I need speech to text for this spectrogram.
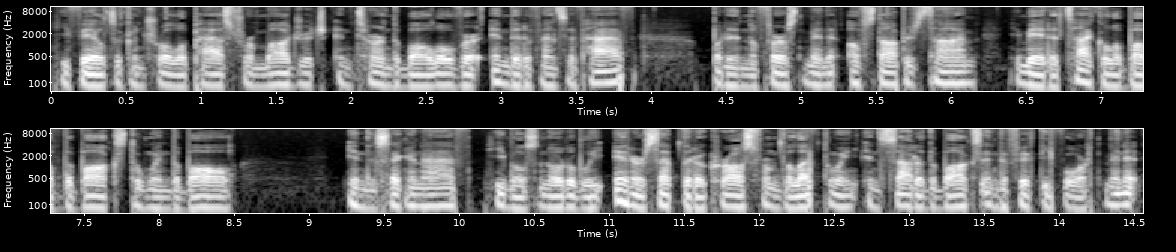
he failed to control a pass from Modric and turned the ball over in the defensive half, but in the first minute of stoppage time, he made a tackle above the box to win the ball. In the second half, he most notably intercepted a cross from the left wing inside of the box in the 54th minute,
